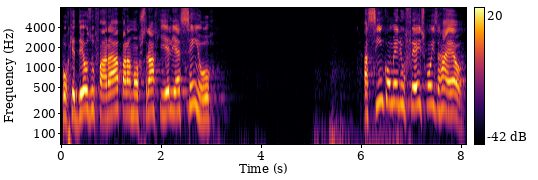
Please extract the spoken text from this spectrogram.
Porque Deus o fará para mostrar que Ele é Senhor. Assim como Ele o fez com Israel.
